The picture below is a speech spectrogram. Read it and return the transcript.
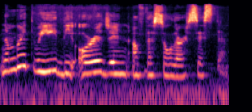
Number three, the origin of the solar system.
